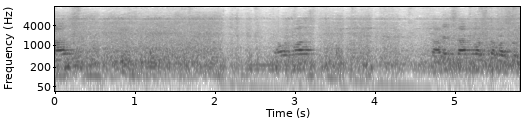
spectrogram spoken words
आज जवळपास साडेसात वाजतापासून.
